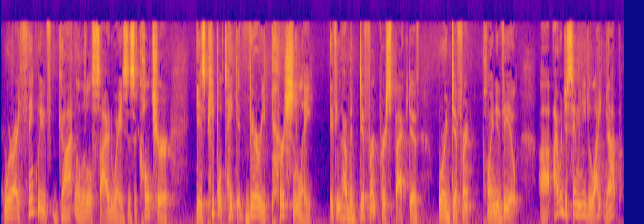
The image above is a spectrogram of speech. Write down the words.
Where I think we've gotten a little sideways as a culture is people take it very personally if you have a different perspective or a different point of view. Uh, I would just say we need to lighten up.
